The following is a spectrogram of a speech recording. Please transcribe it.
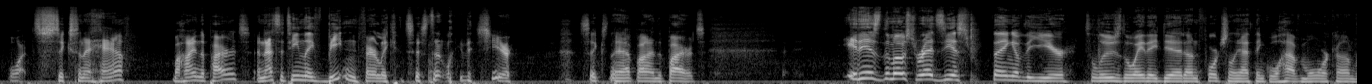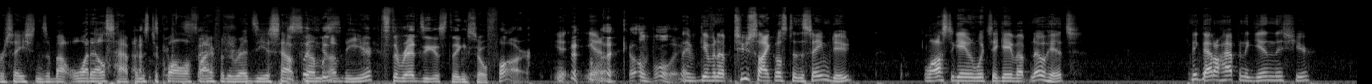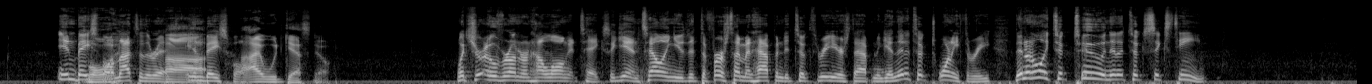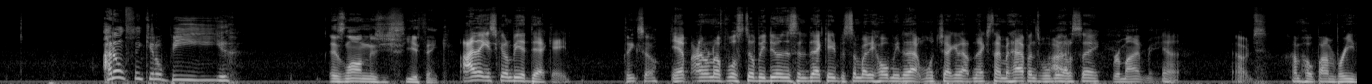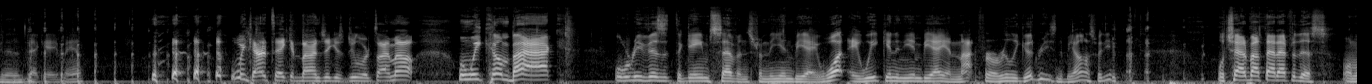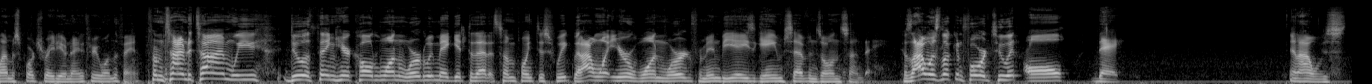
what six and a half behind the Pirates, and that's a team they've beaten fairly consistently this year. Six and a half behind the Pirates. it is the most Redsiest thing of the year to lose the way they did. Unfortunately, I think we'll have more conversations about what else happens to qualify for the Redsiest It's like, outcome of the year. It's the redsiest thing so far. Y- Yeah, Like, oh boy. they've given up two cycles to the same dude, lost a game in which they gave up no hits. You think that'll happen again this year? In baseball, Boy. not to the Reds. Uh, in baseball. I would guess no. What's your over under on how long it takes? Again, telling you that the first time it happened, it took three years to happen again. Then it took 23. Then it only took two, and then it took 16. I don't think it'll be as long as you think. I think it's going to be a decade. Think so? Yep. I don't know if we'll still be doing this in a decade, but somebody hold me to that, and we'll check it out. Next time it happens, we'll be I- able to say, Remind me. yeah. I would- I'm hope I'm breathing in a decade, man. we got to take a Don Jenkins Jeweler timeout. When we come back, we'll revisit the Game Sevens from the NBA. What a weekend in the NBA, and not for a really good reason, to be honest with you. We'll chat about that after this on Lima Sports Radio 93.1 The Fan. From time to time, we do a thing here called One Word. We may get to that at some point this week, but I want your one word from NBA's Game 7s on Sunday. Because I was looking forward to it all day. And I was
